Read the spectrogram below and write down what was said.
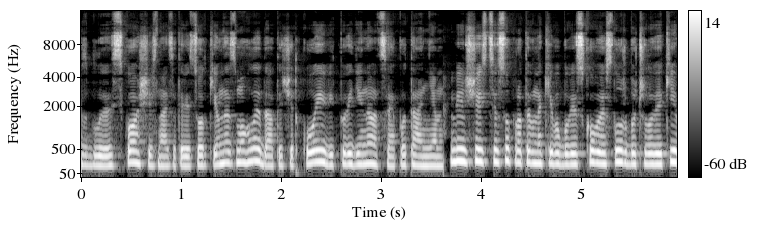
зблизько 16% не змогли дати чіткої відповіді на це питання. Більшість супротивників обов'язкової служби чоловіки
